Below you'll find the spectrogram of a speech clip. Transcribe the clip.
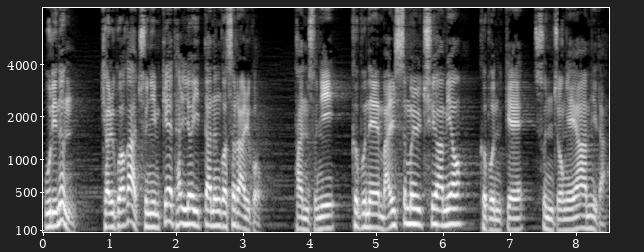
우리는 결과가 주님께 달려 있다는 것을 알고 단순히 그분의 말씀을 취하며 그분께 순종해야 합니다.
